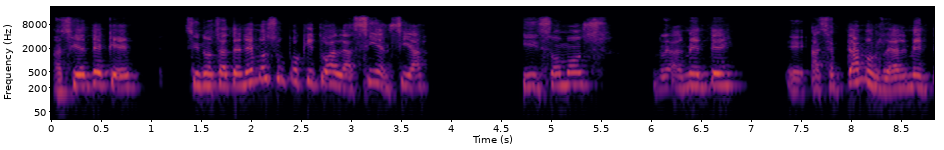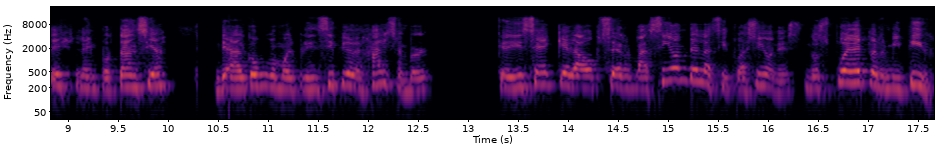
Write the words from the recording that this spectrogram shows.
Así es de que si nos atenemos un poquito a la ciencia y somos realmente eh, aceptamos realmente la importancia de algo como el principio de Heisenberg, que dice que la observación de las situaciones nos puede permitir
